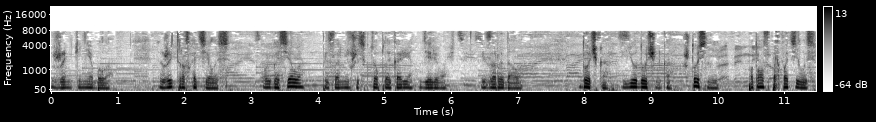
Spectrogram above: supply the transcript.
Женьки не было. Жить расхотелось. Ольга села, прислонившись к теплой коре дерева, и зарыдала. Дочка, ее доченька, что с ней? Потом спохватилась,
